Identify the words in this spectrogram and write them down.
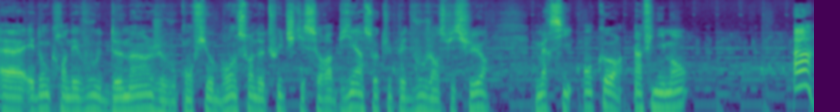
Euh, et donc, rendez-vous demain. Je vous confie au bon soin de Twitch qui sera bien s'occuper de vous, j'en suis sûr. Merci encore infiniment. Ah,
